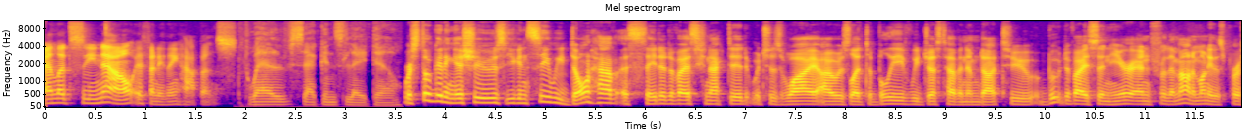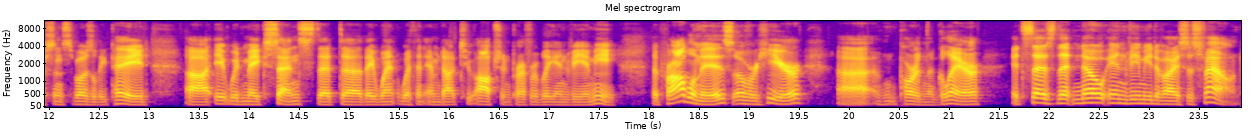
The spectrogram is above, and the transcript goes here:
And let's see now if anything happens. 12 seconds later. We're still getting issues. You can see we don't have a SATA device connected, which is why I was led to believe we just have an M.2 boot device in here. And for the amount of money this person supposedly paid, uh, it would make sense that uh, they went with an M.2 option, preferably NVMe. The problem is over here, uh, pardon the glare, it says that no NVMe device is found.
